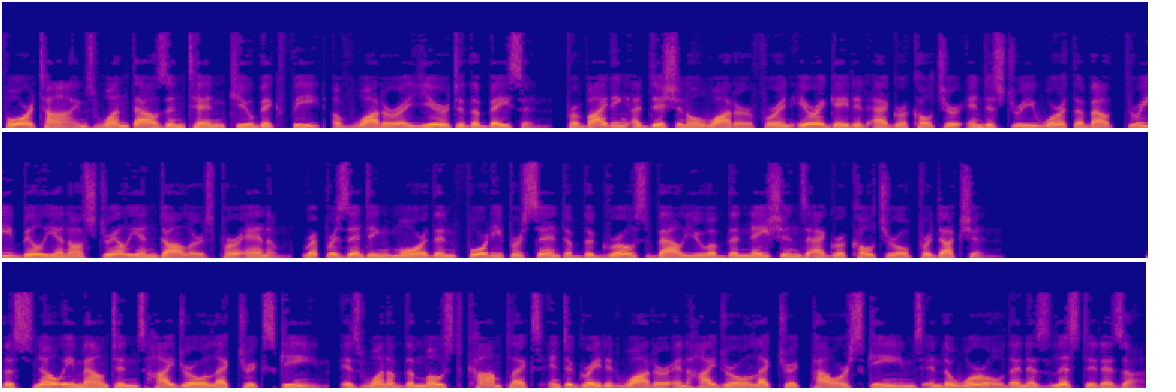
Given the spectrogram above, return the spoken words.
4 times 1010 cubic feet of water a year to the basin, providing additional water for an irrigated agriculture industry worth about 3 billion Australian dollars per annum, representing more than 40% of the gross value of the nation's agricultural production. The Snowy Mountains Hydroelectric Scheme, is one of the most complex integrated water and hydroelectric power schemes in the world and is listed as a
